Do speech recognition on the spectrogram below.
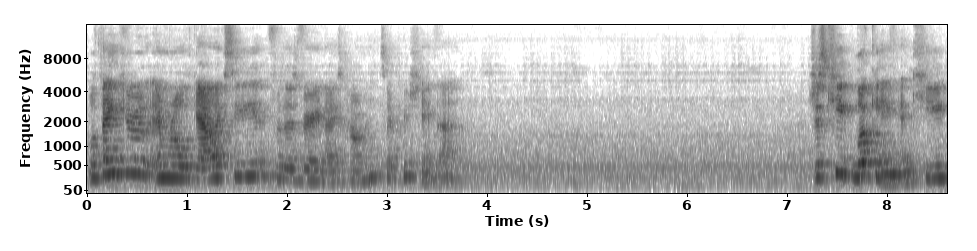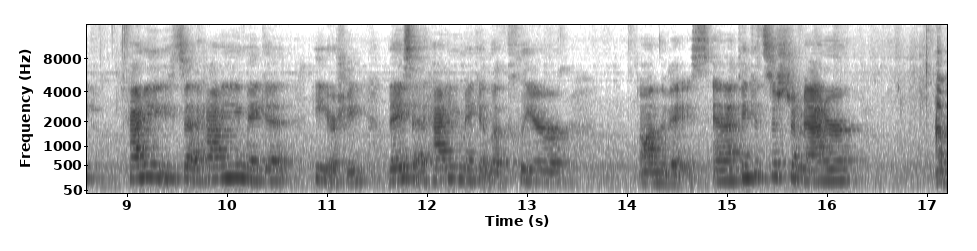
Well, thank you, Emerald Galaxy, for those very nice comments. I appreciate that. Just keep looking and keep. How do you? He said, how do you make it? He or she. They said, how do you make it look clear on the vase? And I think it's just a matter of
